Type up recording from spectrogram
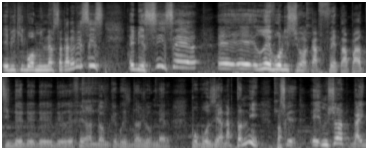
et puis qui en 1986. Et bien si c'est eh, eh, révolution qu'a fait à partir de, de, de, référendum que le président Jovenel proposait en attendant. Parce que eh, monsieur, bah, il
